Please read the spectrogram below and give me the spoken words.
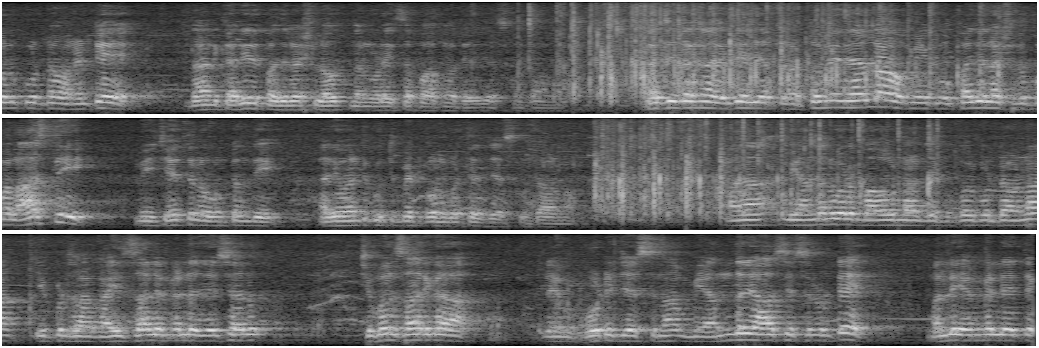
కొనుక్కుంటాం అని అంటే దాని ఖరీదు పది లక్షలు అవుతుందని కూడా ఈ సభాగా తెలియజేసుకుంటాము ఖచ్చితంగా ఇదే చెప్తున్నారు తొమ్మిది నెలల్లో మీకు పది లక్షల రూపాయల ఆస్తి మీ చేతిలో ఉంటుంది. అది వంటి గుర్తుపెట్టుకొని కూడా తెలియజేసుకుంటా ఉన్నాం. మీ అందరూ కూడా బాగున్నారని చెప్పి కోరుకుంటా ఉన్నా. ఇప్పుడు నాకు ఐదు సార్లు ఎమ్మెల్యే చేశారు. చివరిసారిగా రేపు పోటీ చేస్తున్నా. మీ అందరి ఆశీస్సులు ఉంటే మళ్ళీ ఎమ్మెల్యే అయితే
